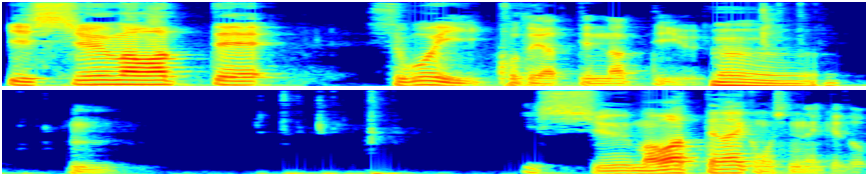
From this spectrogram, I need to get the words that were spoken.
一周回って、すごいことやってんなっていう。うん。うん。一周回ってないかもしれないけど。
